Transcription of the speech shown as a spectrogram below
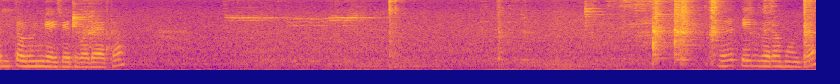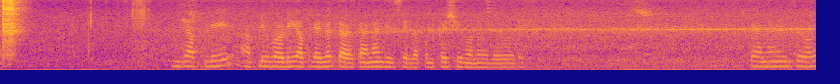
आपण तळून घ्यायचे आहेत वड्या आता. जरा तेल गरम होऊ द्या. म्हणजे आपली आपली वडी आपल्याला तळताना दिसेल आपण कशी बनवले वडे. त्यानंतर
